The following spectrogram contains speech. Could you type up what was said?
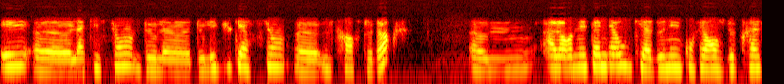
et euh, la question de l'éducation ultra-orthodoxe, euh, alors Netanyahou qui a donné une conférence de presse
